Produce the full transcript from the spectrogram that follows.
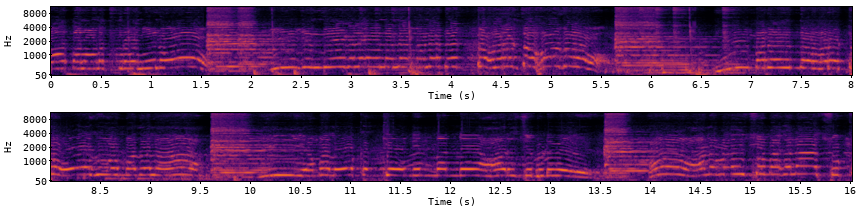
ಮಾತನಾಡುತ್ತಿರುವ ನೀನು ಈಗಿಂದೀಗಲೇ ನನ್ನ ಮನೆ ಬಿಟ್ಟು ಹೊರಟು ಹೋಗು. ಈ ಮನೆಯಿಂದ ಹೊರಟು ಹೋಗುವ ಮೊದಲ ಈ ಯಮಲೋಕಕ್ಕೆ ನಿನ್ನನ್ನೇ ಆರಿಸಿ ಬಿಡುವೆ. ಅನುಭವಿಸು ಮಗನ ಸುಖ.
